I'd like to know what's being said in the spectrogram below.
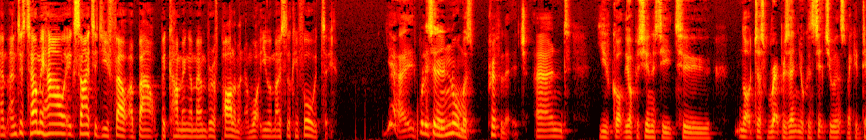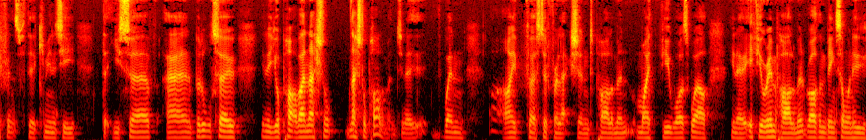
Um, and just tell me how excited you felt about becoming a member of Parliament and what you were most looking forward to. Yeah, well, it's an enormous privilege, and you've got the opportunity to not just represent your constituents, make a difference for the community that you serve, and but also, you know, you're part of our national national parliament. You know, when I first stood for election to parliament, my view was, well, you know, if you're in parliament, rather than being someone who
